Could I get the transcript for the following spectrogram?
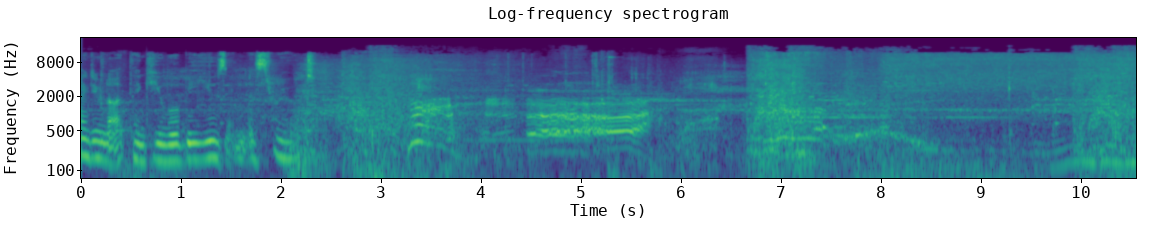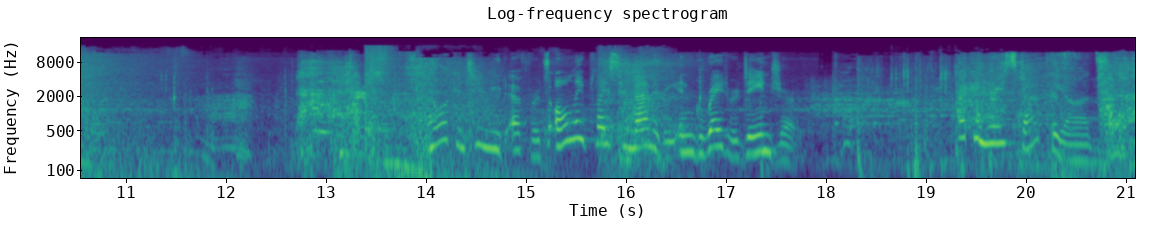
I do not think you will be using this route. Your continued efforts only place humanity in greater danger. I can restack the odds.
